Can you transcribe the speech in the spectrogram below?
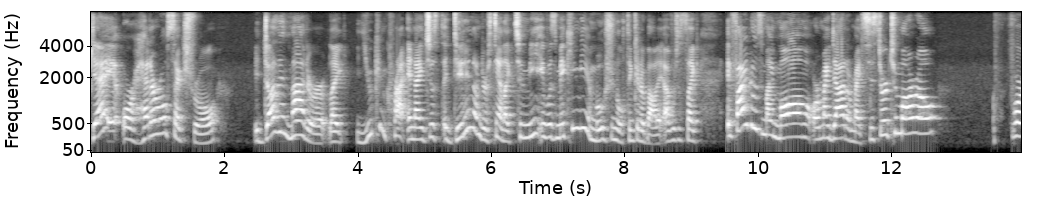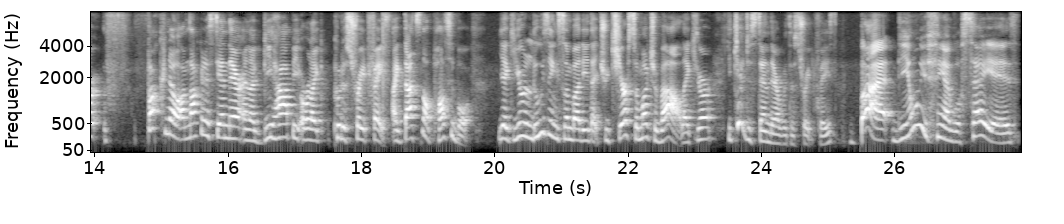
gay or heterosexual, it doesn't matter. Like, you can cry. And I just, I didn't understand. Like, to me, it was making me emotional thinking about it. I was just like, if I lose my mom or my dad or my sister tomorrow, for fuck no, I'm not gonna stand there and like be happy or like put a straight face. Like that's not possible. Like you're losing somebody that you care so much about. Like you're you can't just stand there with a straight face. But the only thing I will say is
